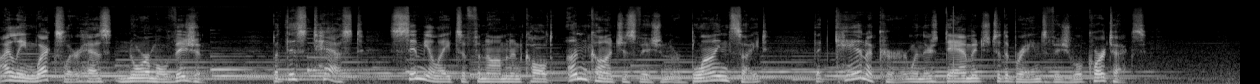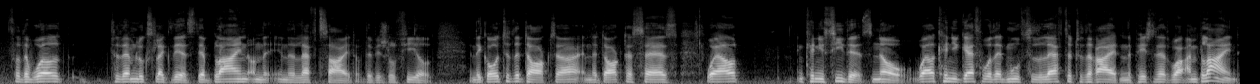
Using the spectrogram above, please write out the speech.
Eileen Wexler has normal vision, but this test simulates a phenomenon called unconscious vision or blind sight that can occur when there's damage to the brain's visual cortex. So the world to them looks like this. They're blind on the, in the left side of the visual field. And they go to the doctor, and the doctor says, Well, can you see this? No. Well, can you guess whether it moves to the left or to the right? And the patient says, Well, I'm blind.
